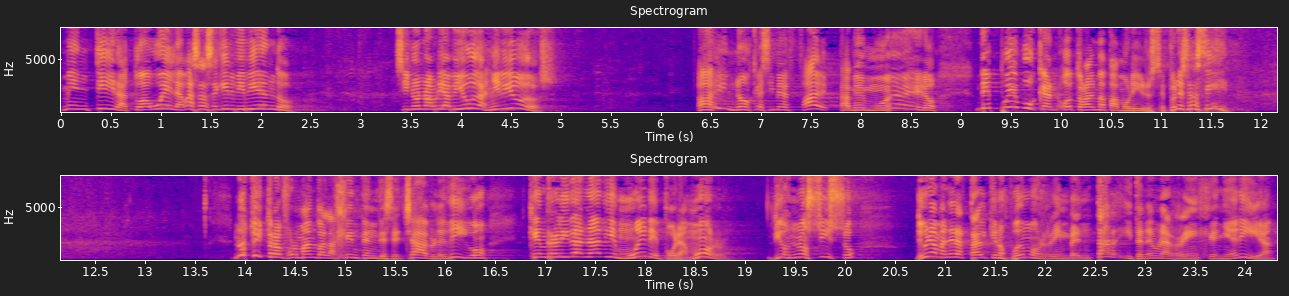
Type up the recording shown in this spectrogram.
Mentira, tu abuela, vas a seguir viviendo. Si no, no habría viudas ni viudos. Ay, no, que si me falta me muero. Después buscan otro alma para morirse, pero es así. No estoy transformando a la gente en desechable, digo que en realidad nadie muere por amor. Dios nos hizo de una manera tal que nos podemos reinventar y tener una reingeniería.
